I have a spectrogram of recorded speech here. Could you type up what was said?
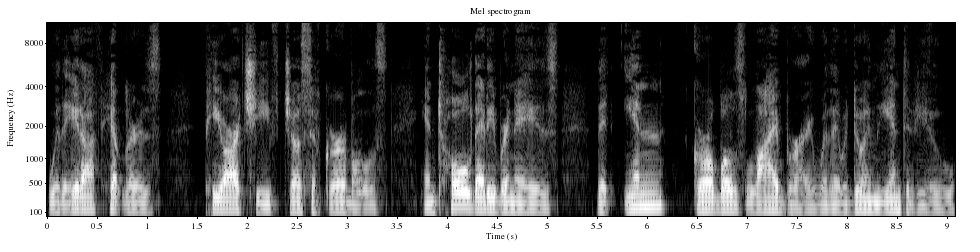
with Adolf Hitler's PR chief, Joseph Goebbels, and told Eddie Bernays that in Goebbels' library, where they were doing the interview,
